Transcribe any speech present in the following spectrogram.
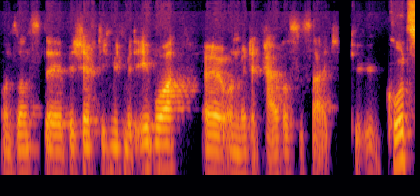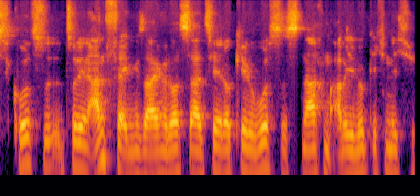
und sonst äh, beschäftige ich mich mit Ebor äh, und mit der Cairo Society. Kurz, kurz zu den Anfängen sagen, du hast erzählt, okay, du wusstest nach dem Abi wirklich nicht,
